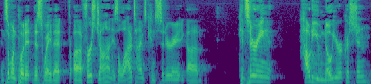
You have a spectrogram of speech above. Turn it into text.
and someone put it this way: that uh, First John is a lot of times considering uh, considering how do you know you're a Christian.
